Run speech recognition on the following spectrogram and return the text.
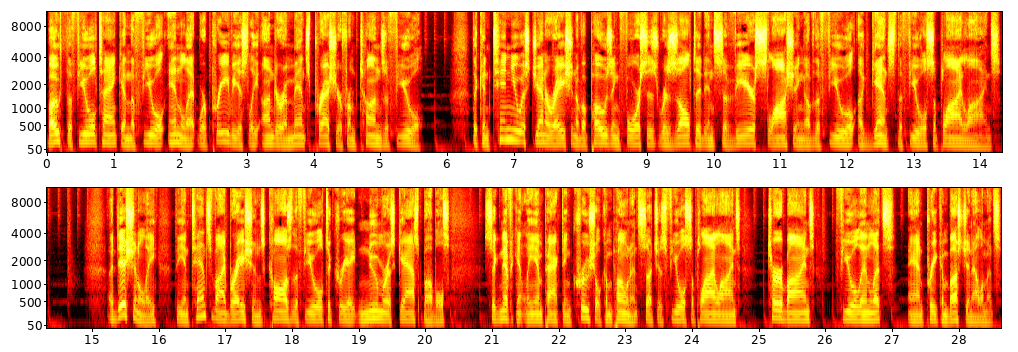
Both the fuel tank and the fuel inlet were previously under immense pressure from tons of fuel the continuous generation of opposing forces resulted in severe sloshing of the fuel against the fuel supply lines. Additionally, the intense vibrations caused the fuel to create numerous gas bubbles, significantly impacting crucial components such as fuel supply lines, turbines, fuel inlets, and pre-combustion elements.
